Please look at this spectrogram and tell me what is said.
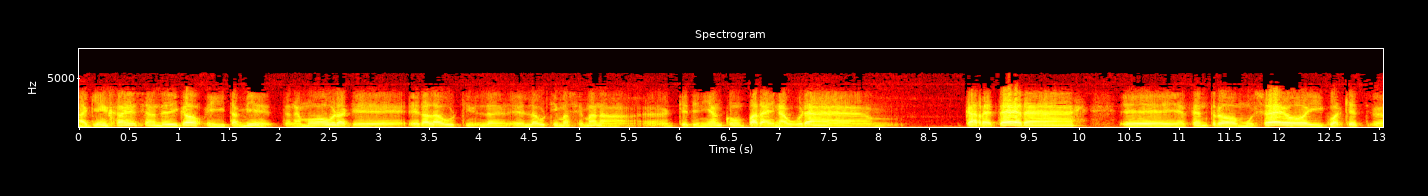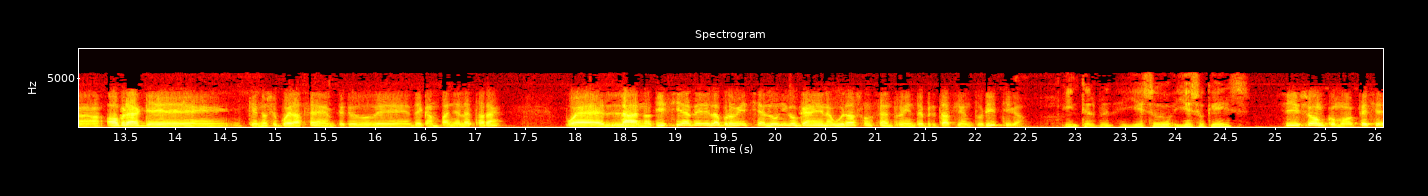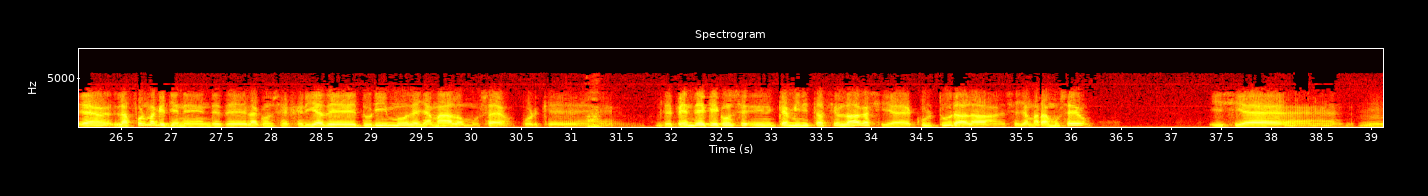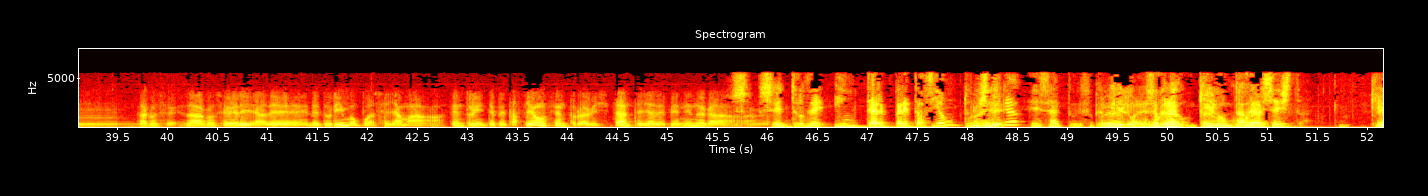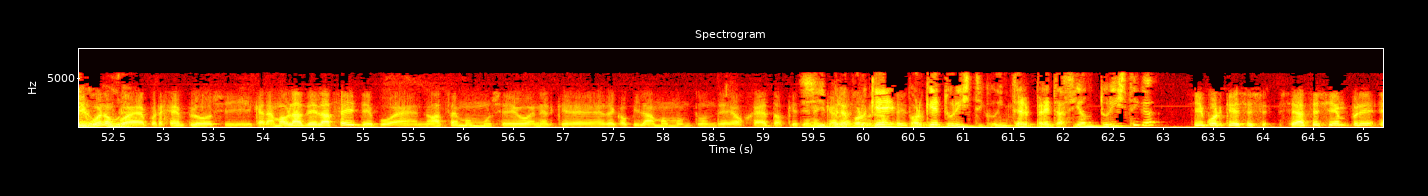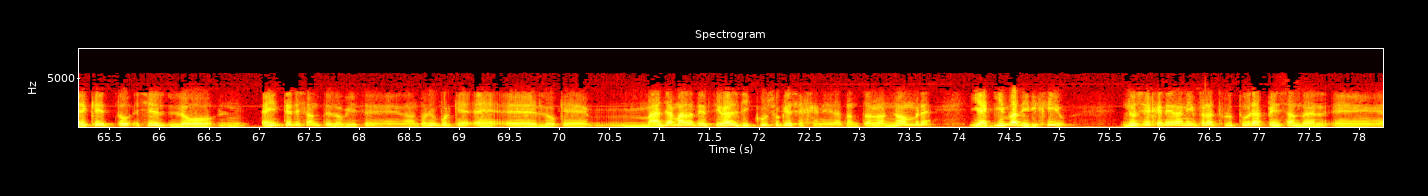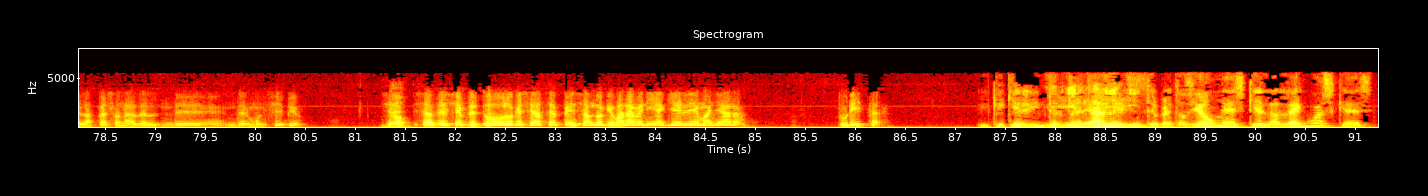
Aquí en Jaén se han dedicado, y también tenemos ahora que era la, la, última semana eh, que tenían como para inaugurar carreteras, eh, centros, museos y cualquier eh, obra que, que no se pueda hacer en periodo de, de campaña electoral. Pues las noticias de la provincia lo único que han inaugurado son centros de interpretación turística. ¿Y eso, ¿Y eso qué es? Sí, son como especie, eh, la forma que tienen desde la Consejería de Turismo de llamar a los museos, porque ah. depende de qué, qué, administración lo haga, si es cultura la, se llamará museo y si es mm, la, conse- la consejería de, de turismo pues se llama centro de interpretación, centro de visitantes, ya dependiendo de cada... Centro de interpretación turística. Pues, exacto, eso, Pero qué por eso pre- qué preguntaba. locura es esta. Sí, bueno, pues por ejemplo, si queremos hablar del aceite, pues no hacemos un museo en el que recopilamos un montón de objetos que tienen Sí, que pero ver ¿por sobre el qué, aceite. ¿por qué turístico? ¿Interpretación turística? Sí, porque se, se hace siempre, es que to- sí, lo, es interesante lo que dice don Antonio, porque es, eh, lo que más llama la atención es el discurso que se genera, tanto los nombres y a quién va dirigido. No se generan infraestructuras pensando en, en las personas del, de- del municipio. Se, No. se hace siempre, todo lo que se hace es pensando que van a venir aquí el día de mañana turistas. ¿Y qué quieren Y- y- interpretarles? Y, interpretación es que las lenguas, ¿qué es?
